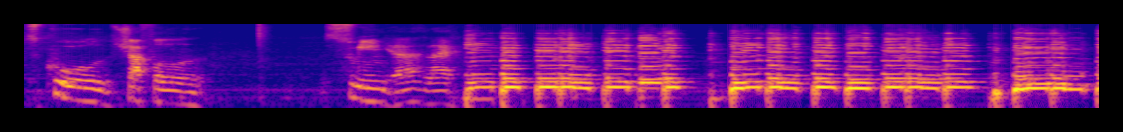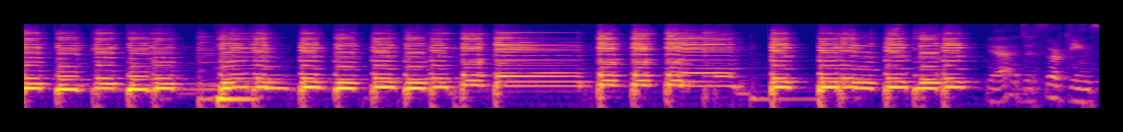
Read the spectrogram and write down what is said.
school shuffle swing, yeah, like. 13th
